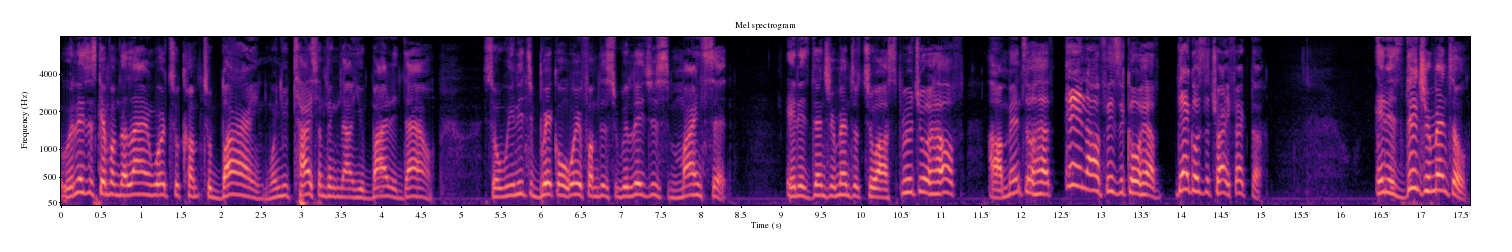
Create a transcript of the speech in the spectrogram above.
Religious came from the Latin word to come to bind. When you tie something down, you bind it down. So we need to break away from this religious mindset. It is detrimental to our spiritual health, our mental health, and our physical health. There goes the trifecta. It is detrimental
